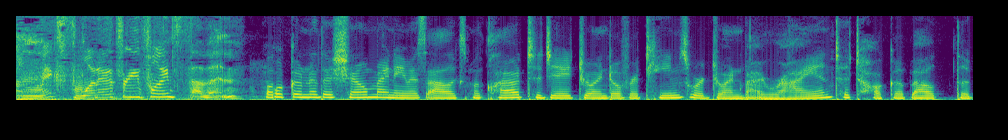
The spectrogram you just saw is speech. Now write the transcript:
on Mix 103.7. Welcome to the show. My name is Alex McLeod. Today, joined over Teams, we're joined by Ryan to talk about the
